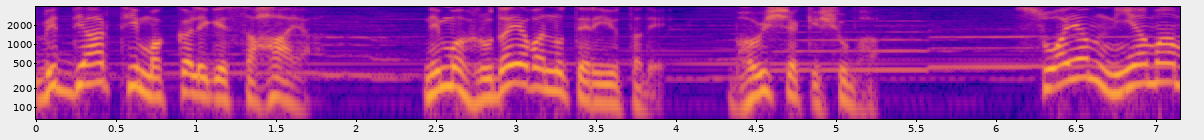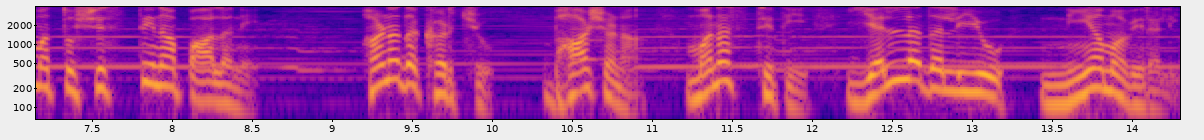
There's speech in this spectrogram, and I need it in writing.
ವಿದ್ಯಾರ್ಥಿ ಮಕ್ಕಳಿಗೆ ಸಹಾಯ. ನಿಮ್ಮ ಹೃದಯವನ್ನು ತೆರೆಯುತ್ತದೆ. ಭವಿಷ್ಯಕ್ಕೆ ಶುಭ. ಸ್ವಯಂ ನಿಯಮ ಮತ್ತು ಶಿಸ್ತಿನ ಪಾಲನೆ, ಹಣದ ಖರ್ಚು, ಭಾಷಣ, ಮನಸ್ಥಿತಿ ಎಲ್ಲದಲ್ಲಿಯೂ ನಿಯಮವಿರಲಿ.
